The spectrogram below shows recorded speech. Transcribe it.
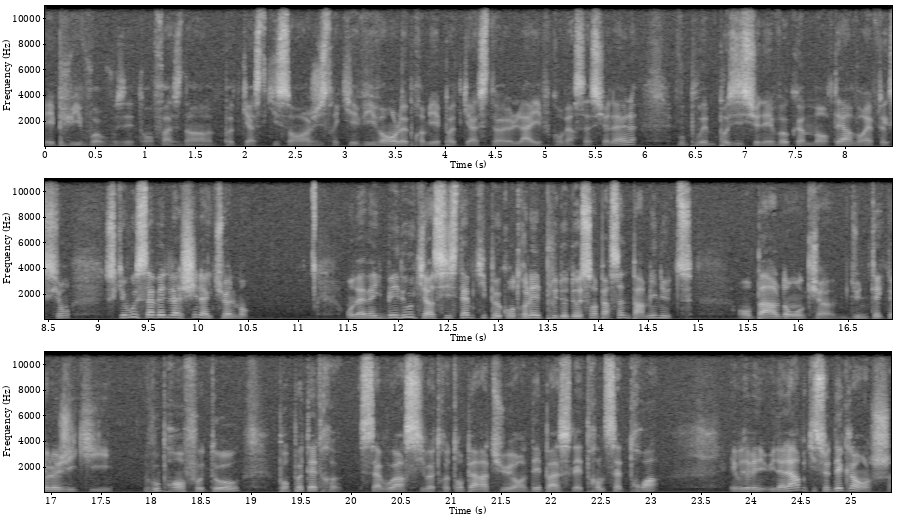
Et puis vous êtes en face d'un podcast qui s'enregistre et qui est vivant, le premier podcast euh, live conversationnel. Vous pouvez me positionner vos commentaires, vos réflexions, ce que vous savez de la Chine actuellement. On est avec Beidou qui est un système qui peut contrôler plus de 200 personnes par minute. On parle donc d'une technologie qui vous prend en photo pour peut-être savoir si votre température dépasse les 37,3 et vous avez une alarme qui se déclenche.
